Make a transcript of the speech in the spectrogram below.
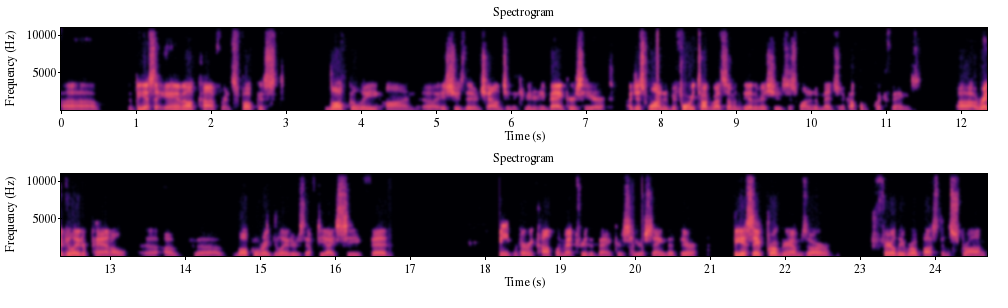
uh, the BSA AML conference focused locally on uh, issues that are challenging the community bankers here. I just wanted, before we talk about some of the other issues, just wanted to mention a couple of quick things. Uh, a regulator panel uh, of local regulators, FDIC, Fed, very complimentary of the bankers here, saying that their BSA programs are fairly robust and strong.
